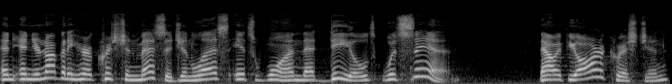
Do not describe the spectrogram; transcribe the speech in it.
and, and you're not going to hear a Christian message unless it's one that deals with sin. Now, if you are a Christian,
